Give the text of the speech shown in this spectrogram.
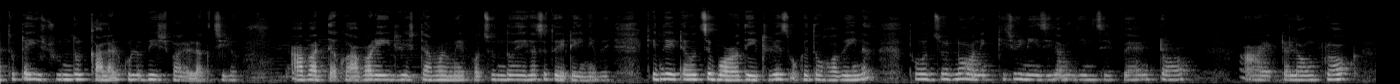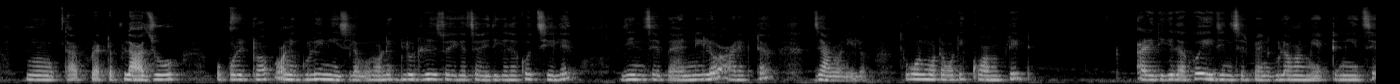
এতটাই সুন্দর কালারগুলো বেশ ভালো লাগছিল। আবার দেখো, আবার এই ড্রেসটা আমার মেয়ের পছন্দ হয়ে গেছে তো এটাই নেবে। কিন্তু এটা হচ্ছে বড়দের ড্রেস ওকে তো হবেই না। তো ওর জন্য অনেক কিছুই নিয়েছিলাম, জিন্সের প্যান্ট, টপ আর একটা লং ফ্রক তারপর একটা প্লাজো, ওপরের টপ অনেকগুলোই নিয়েছিলাম। ওর অনেকগুলো ড্রেস হয়ে গেছে। আর এদিকে দেখো ছেলে জিন্সের প্যান্ট নিল আর একটা জামা নিল। তো ওর মোটামুটি কমপ্লিট আর এদিকে দেখো, এই জিন্সের প্যান্টগুলো আমার মেয়ে একটা নিয়েছে।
